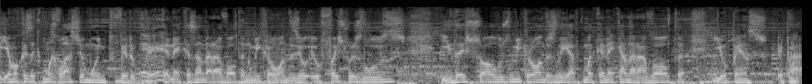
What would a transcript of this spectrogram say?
E é uma coisa que me relaxa muito ver, ver canecas andar à volta no micro-ondas. Eu, eu fecho as luzes e deixo só a luz do micro-ondas ligado com uma caneca a andar à volta e eu penso, epá,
